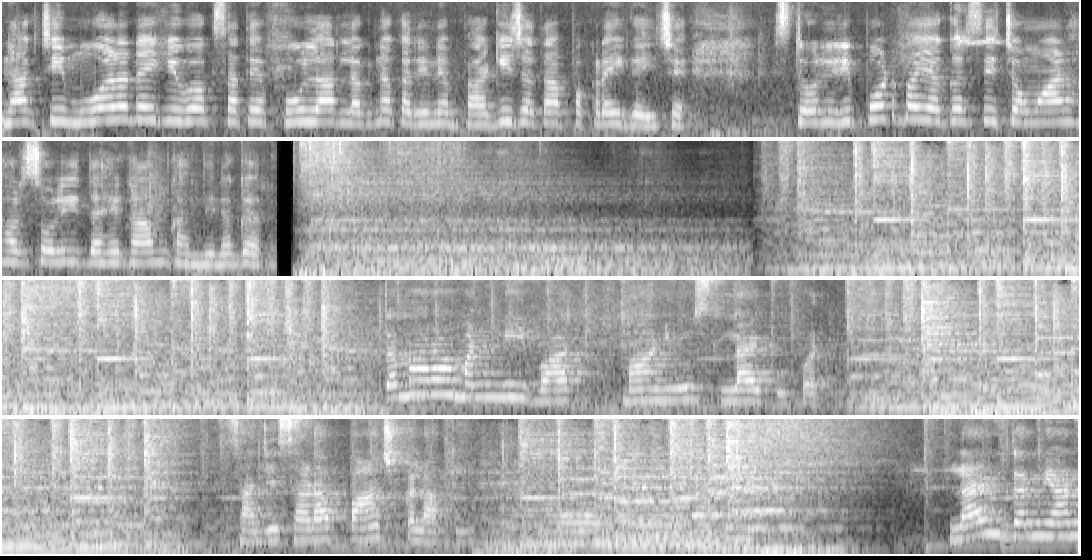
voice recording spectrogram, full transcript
નાગજી મુવાડાના એક યુવક સાથે ફૂલહાર લગ્ન કરીને ભાગી જતા પકડાઈ ગઈ છે. Story report by Agarsinh Chauhan Harsoli Dehgam Gandhinagar તમારા મનની વાતમાં ન્યૂઝ લાઈવ ઉપર. સાંજે સાડા પાંચ કલાકે. લાઈવ દરમિયાન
